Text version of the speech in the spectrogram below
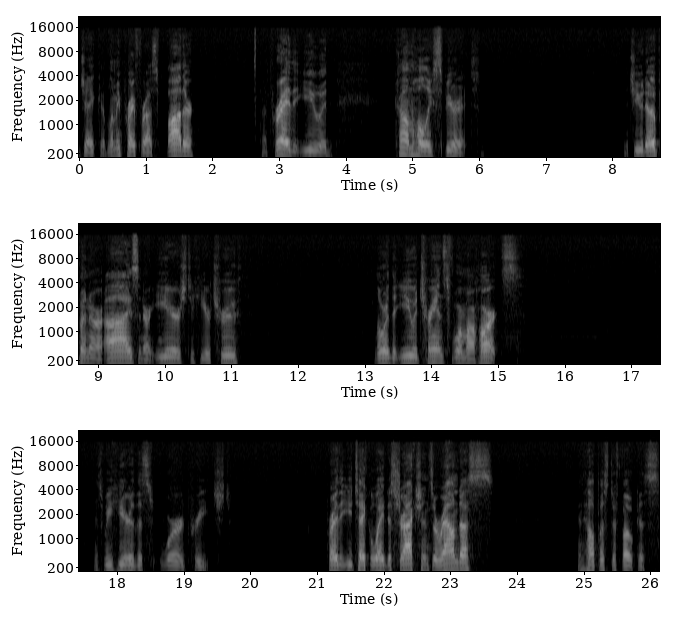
Jacob. Let me pray for us. Father, I pray that you would come, Holy Spirit, that you would open our eyes and our ears to hear truth. Lord, that you would transform our hearts as we hear this word preached. Pray that you take away distractions around us and help us to focus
